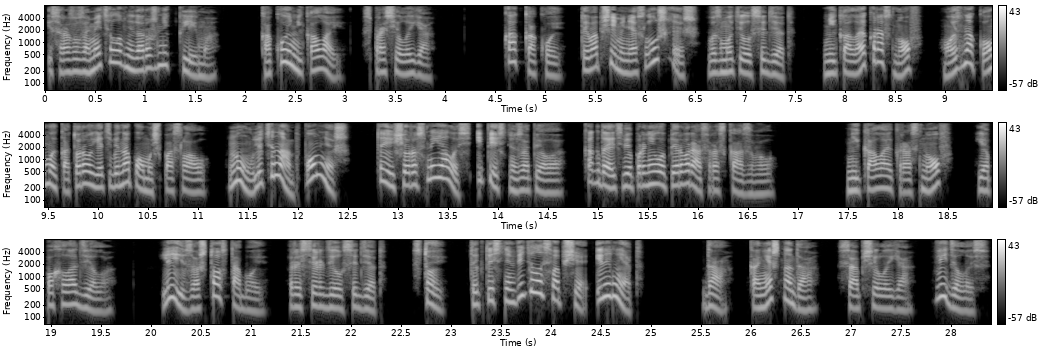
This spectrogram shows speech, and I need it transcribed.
и сразу заметила внедорожник Клима. «Какой Николай?» — спросила я. «Как какой? Ты вообще меня слушаешь?» — возмутился дед. «Николай Краснов, мой знакомый, которого я тебе на помощь послал. Ну, лейтенант, помнишь? Ты еще рассмеялась и песню запела когда я тебе про него первый раз рассказывал». «Николай Краснов?» Я похолодела. «Лиза, что с тобой?» — рассердился дед. «Стой, так ты с ним виделась вообще или нет?» «Да, конечно, да», — сообщила я. «Виделась.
